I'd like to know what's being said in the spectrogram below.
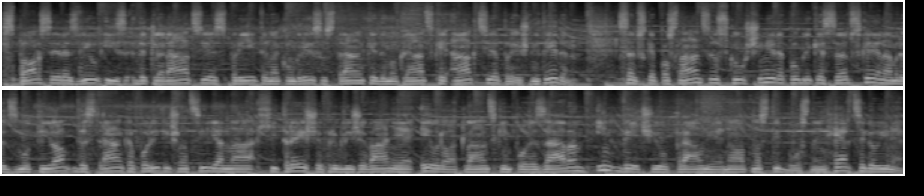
Spor se je razvil iz deklaracije sprejete na kongresu stranke Demokratske akcije prejšnji teden. Srpske poslance v skupščini Republike Srpske je namreč zmotilo, da stranka politično cilja na hitrejše približevanje euroatlantskim povezavam in večji upravni enotnosti Bosne in Hercegovine.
